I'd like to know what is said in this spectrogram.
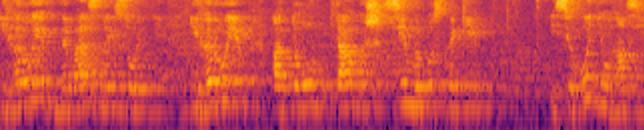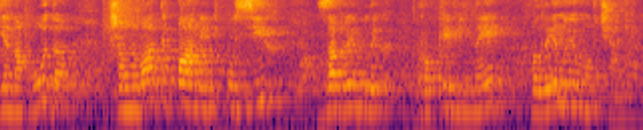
і героїв Небесної Сотні, і героїв АТО, також сім випускників. І сьогодні у нас є нагода вшанувати пам'ять усіх загиблих роки війни хвилиною мовчання.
